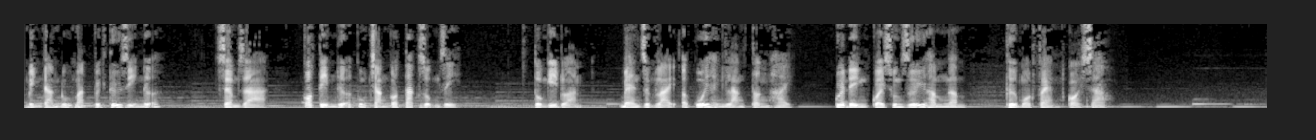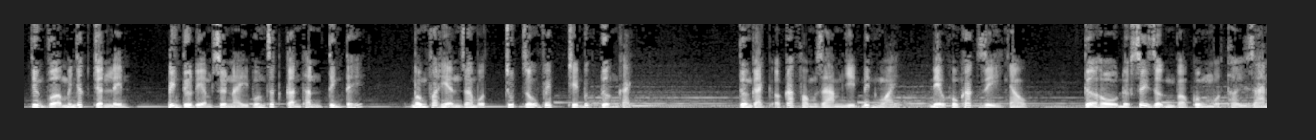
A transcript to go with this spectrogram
mình đang đối mặt với thứ gì nữa. Xem ra có tìm nữa cũng chẳng có tác dụng gì. Tôi nghĩ đoạn, bèn dừng lại ở cuối hành lang tầng 2, quyết định quay xuống dưới hầm ngầm, thử một phen coi sao. Nhưng vừa mới nhấc chân lên, Đinh Tư Điểm xưa này vốn rất cẩn thận tinh tế, bỗng phát hiện ra một chút dấu vết trên bức tường gạch. Tường gạch ở các phòng giam nhìn bên ngoài đều không khác gì nhau, tựa hồ được xây dựng vào cùng một thời gian,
